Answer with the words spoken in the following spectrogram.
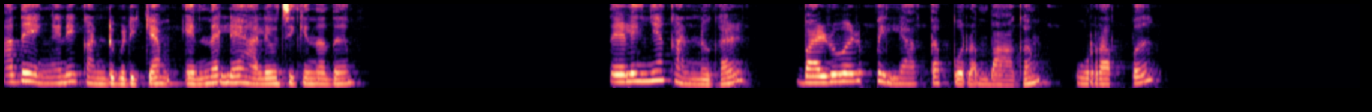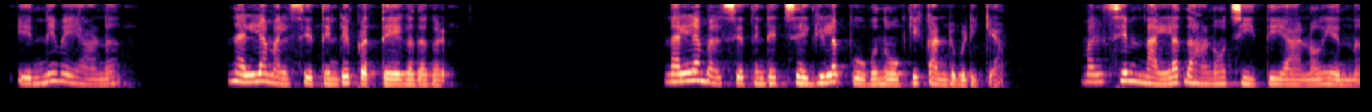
അതെങ്ങനെ കണ്ടുപിടിക്കാം എന്നല്ലേ ആലോചിക്കുന്നത്? തെളിഞ്ഞ കണ്ണുകൾ വഴുവഴുപ്പില്ലാത്ത പുറംഭാഗം ഉറപ്പ് എന്നിവയാണ് നല്ല മത്സ്യത്തിന്റെ പ്രത്യേകതകൾ. നല്ല മത്സ്യത്തിന്റെ ചെകിളപ്പൂവ് നോക്കി കണ്ടുപിടിക്കാം. മത്സ്യം നല്ലതാണോ ചീത്തയാണോ എന്ന്.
